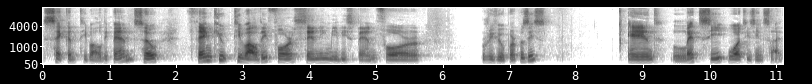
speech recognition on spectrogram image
second Tibaldi pen, so thank you Tibaldi for sending me this pen for review purposes. And let's see what is inside.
